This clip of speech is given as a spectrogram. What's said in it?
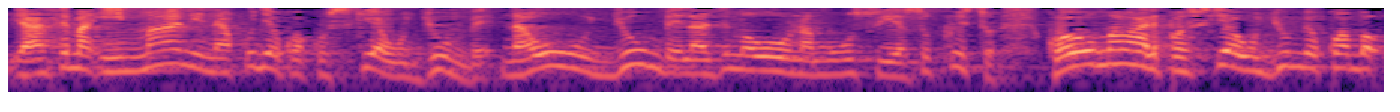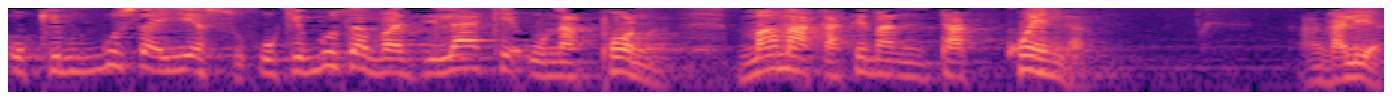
anasema imani inakuja kwa kusikia ujumbe na huu ujumbe lazima huo unamuhusu yesu kristo. Kwa hiyo mama aliposikia ujumbe kwamba ukimgusa yesu ukigusa vazi lake unapona. Mama akasema nitakwenda. Angalia.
